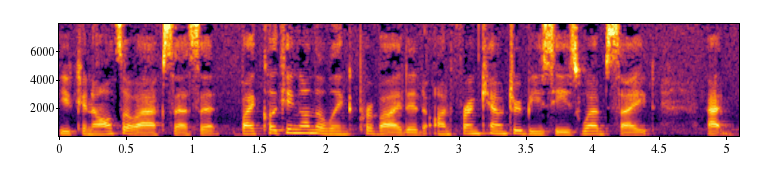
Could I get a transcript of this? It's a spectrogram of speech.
You can also access it by clicking on the link provided on Front Counter BC's website at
